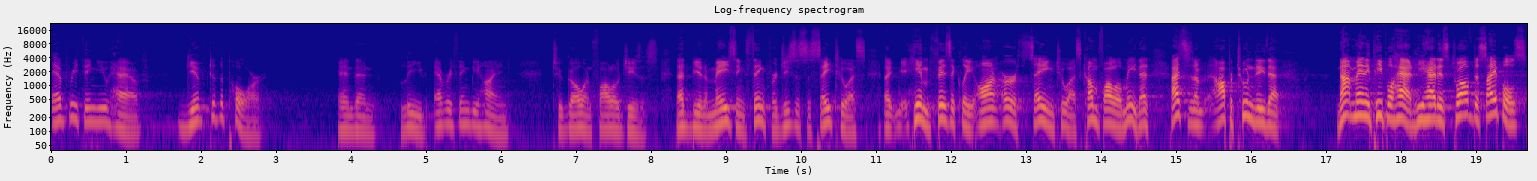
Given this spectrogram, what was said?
everything you have, give to the poor, and then leave everything behind to go and follow Jesus. That'd be an amazing thing for Jesus to say to us, like Him physically on earth saying to us, Come follow me. That, that's an opportunity that not many people had. He had his 12 disciples,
